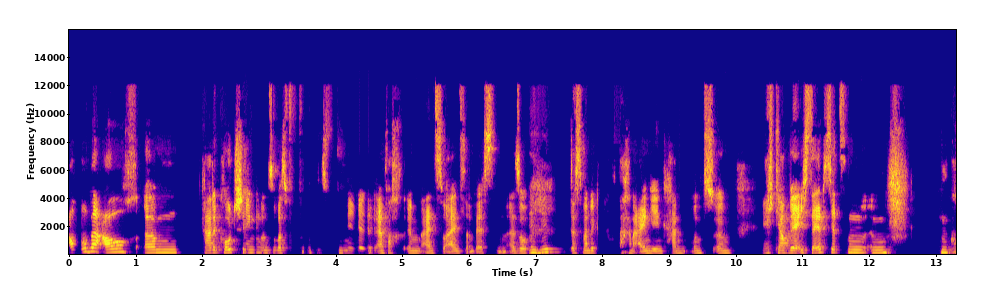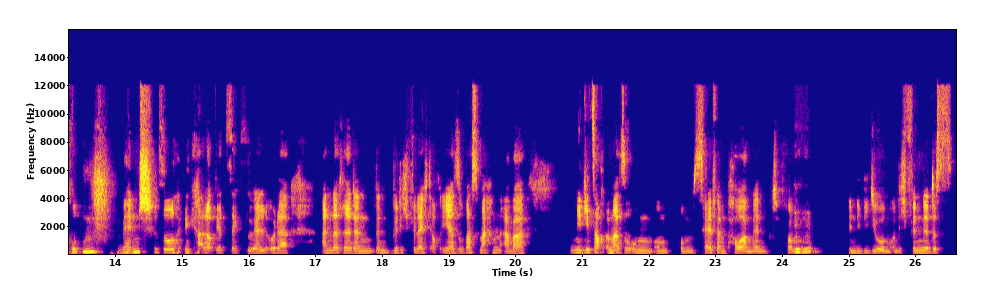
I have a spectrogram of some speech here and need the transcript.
glaube auch, ähm, gerade Coaching und sowas funktioniert einfach im Eins zu eins am besten. Also, mhm. dass man wirklich Sachen eingehen kann. Und ähm, ich glaube, wäre ich selbst jetzt ein, ein, ein Gruppenmensch, so, egal ob jetzt sexuell oder andere, dann, dann würde ich vielleicht auch eher sowas machen. Aber mir geht's auch immer so um, um, um Self-Empowerment vom mhm. Individuum. Und ich finde, das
